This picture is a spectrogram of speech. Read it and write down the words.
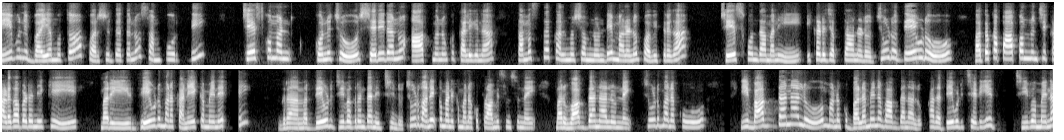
దేవుని భయముతో పరిశుద్ధతను సంపూర్తి చేసుకోమన్ కొనుచు శరీరను ఆత్మనుకు కలిగిన సమస్త కల్మషం నుండి మనను పవిత్రగా చేసుకుందామని ఇక్కడ చెప్తా ఉన్నాడు. చూడు దేవుడు పతొక పాపం నుంచి కడగబడనికి మరి దేవుడు మనకు అనేకమైన మరి దేవుడు జీవగ్రంథాన్ని ఇచ్చిండు. చూడు అనేక మనకి మనకు ప్రామిసెస్ ఉన్నాయి మరి వాగ్దానాలు ఉన్నాయి. చూడు మనకు ఈ వాగ్దానాలు మనకు బలమైన వాగ్దానాలు. కదా దేవుడి చెడి జీవమైన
